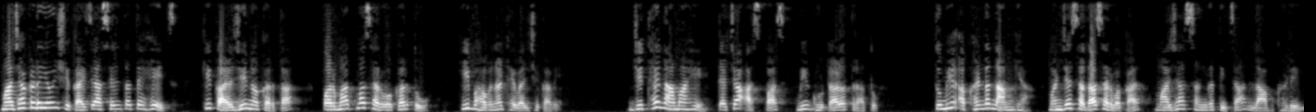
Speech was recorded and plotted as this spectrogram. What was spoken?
माझ्याकडे येऊन शिकायचे असेल तर ते हेच की काळजी न करता परमात्मा सर्व करतो ही भावना ठेवायला शिकावे. जिथे नाम आहे त्याच्या आसपास मी घोटाळत राहतो. तुम्ही अखंड नाम घ्या म्हणजे सदा सर्व काळ माझ्या संगतीचा लाभ घडेल.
